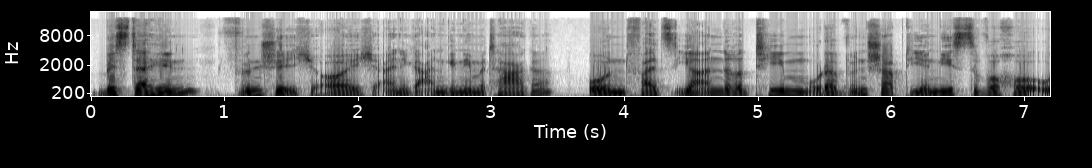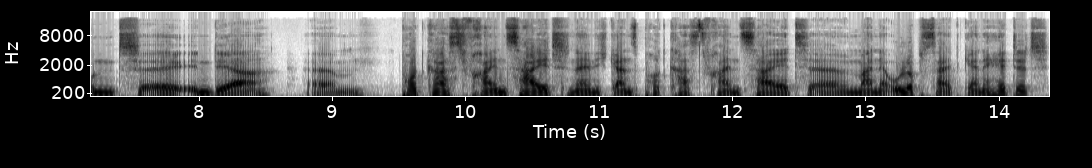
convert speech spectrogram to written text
Bis dahin wünsche ich euch einige angenehme Tage. Und falls ihr andere Themen oder Wünsche habt, die ihr nächste Woche und äh, in der ähm, podcastfreien Zeit, nein, nicht ganz podcastfreien Zeit, äh, in meiner Urlaubszeit gerne hättet,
